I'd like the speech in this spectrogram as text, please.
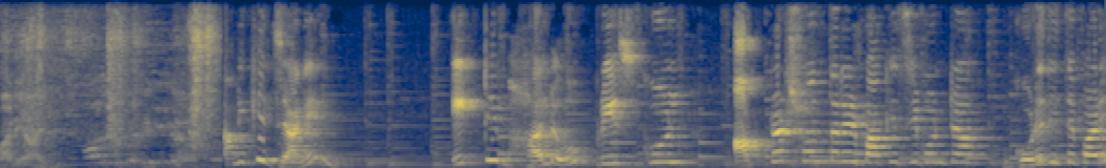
বাড়ি আইনি। আপনি কি জানেন? একটি ভালো প্রি স্কুল আপনার সন্তানের বাকি জীবনটা গড়ে দিতে পারে?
